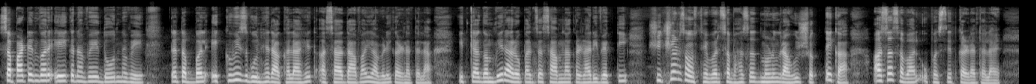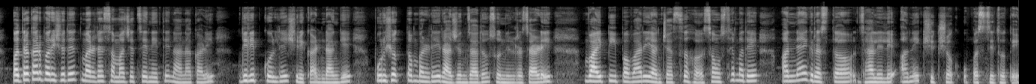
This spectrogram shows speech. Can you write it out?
सपाटेंवर एक नव्हे दोन नव्हे तर तब्बल एकवीस गुन्हे दाखल आहेत असा दावा यावेळी करण्यात आला. इतक्या गंभीर आरोपांचा सामना करणारी व्यक्ती शिक्षण संस्थेवर सभासद म्हणून राहू शकते का? असा सवाल उपस्थित करण्यात आला आहे पत्रकार परिषदेत मराठा समाजाचे नेते नाना काळे दिलीप कोल्हे श्रीकांत डांगे पुरुषोत्तम बर्डे राजन जाधव सुनील रसाडे वाय पी पवार यांच्यासह संस्थेमध्ये अन्यायग्रस्त झालेले अनेक शिक्षक उपस्थित होते.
